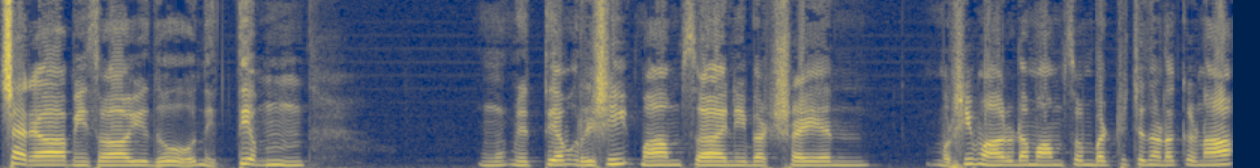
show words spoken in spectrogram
ചരാമിസായുധോ നിത്യം. നിത്യം ഋഷി മാംസാനി ഭക്ഷയൻ. ഋഷിമാരുടെ മാംസം ഭക്ഷിച്ച് നടക്കണ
